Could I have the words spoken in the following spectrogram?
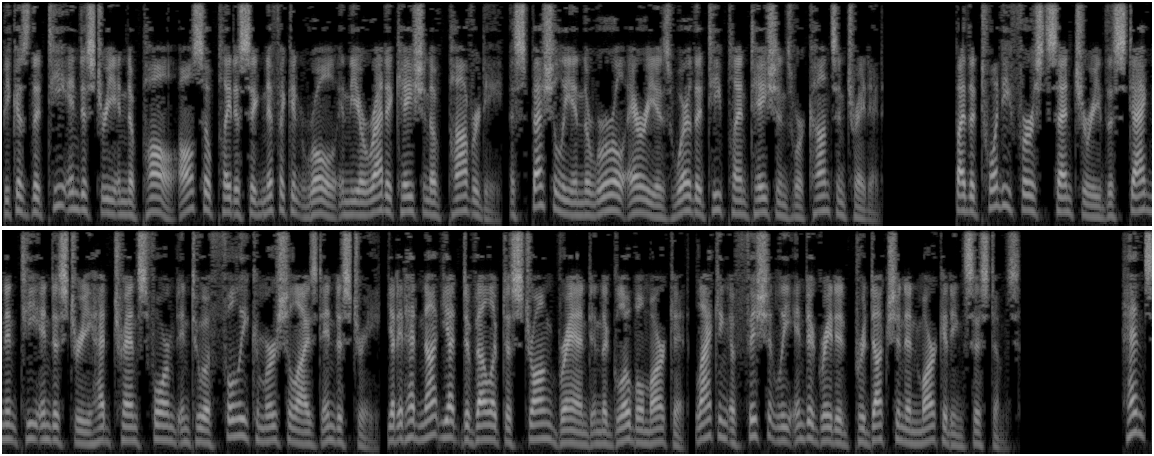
because the tea industry in Nepal also played a significant role in the eradication of poverty, especially in the rural areas where the tea plantations were concentrated. By the 21st century the stagnant tea industry had transformed into a fully commercialized industry, yet it had not yet developed a strong brand in the global market, lacking efficiently integrated production and marketing systems. Hence,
